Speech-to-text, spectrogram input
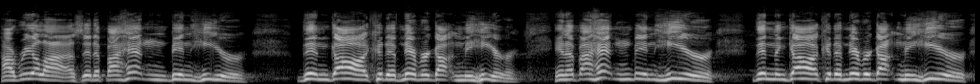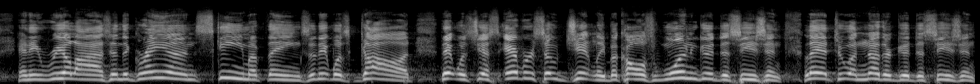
I realize that if I hadn't been here, then God could have never gotten me here. And if I hadn't been here, then, then God could have never gotten me here. And he realized in the grand scheme of things that it was God that was just ever so gently because one good decision led to another good decision.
